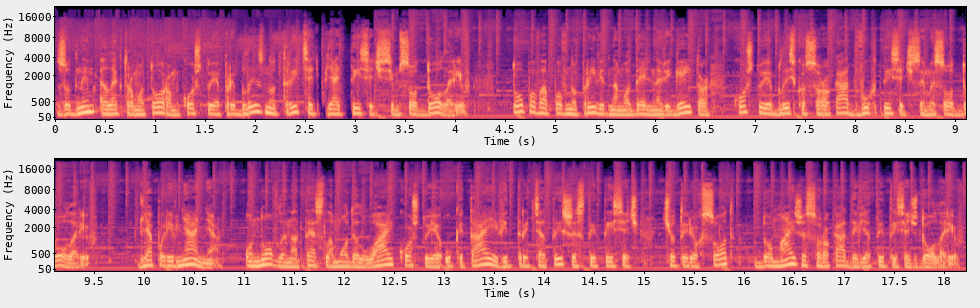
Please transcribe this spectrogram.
з одним електромотором коштує приблизно 35 тисяч 700 доларів. Топова повнопривідна модель Navigator коштує близько 42 тисяч 700 доларів. Для порівняння, оновлена Tesla Model Y коштує у Китаї від 36 тисяч 400 до майже 49 тисяч доларів.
